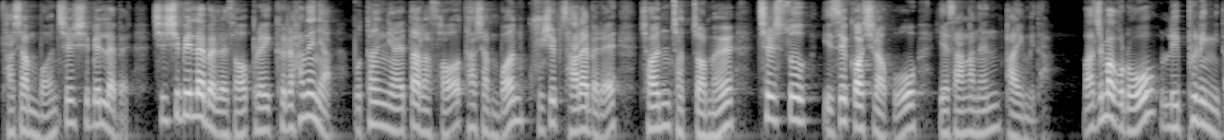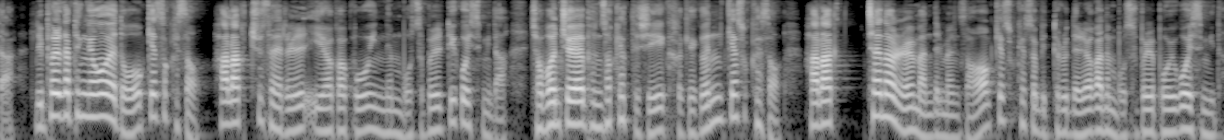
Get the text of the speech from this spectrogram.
다시 한번 71레벨, 71레벨에서 break를 하느냐 못하느냐에 따라서 다시 한번 94레벨의 전 저점을 칠 수 있을 것이라고 예상하는 바입니다. 마지막으로 리플입니다. 리플 같은 경우에도 계속해서 하락 추세를 이어가고 있는 모습을 띠고 있습니다. 저번 주에 분석했듯이 가격은 계속해서 하락 채널을 만들면서 계속해서 밑으로 내려가는 모습을 보이고 있습니다.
